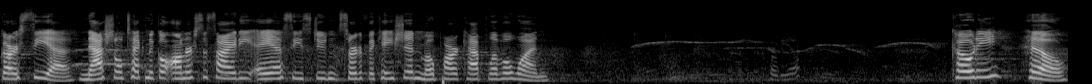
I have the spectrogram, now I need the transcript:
Garcia, National Technical Honor Society ASE Student Certification, Mopar Cap Level 1. Cody Hill,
